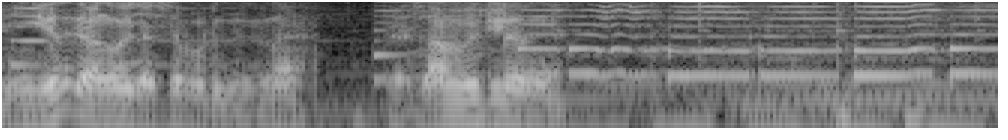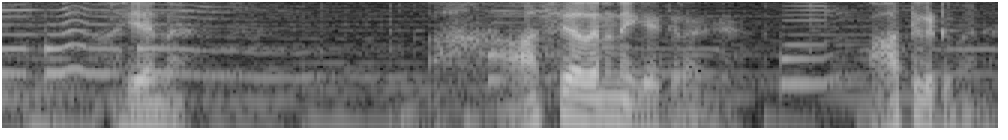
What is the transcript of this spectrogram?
நீங்க எதுக்கு அங்க போய் கஷ்டப்பட்டுக்கிறீங்கண்ணே பேசாம வீட்டில் இருங்க. என்ன ஆசையாக தானே கேட்குறாங்க பார்த்துக்கிட்டு வேணே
